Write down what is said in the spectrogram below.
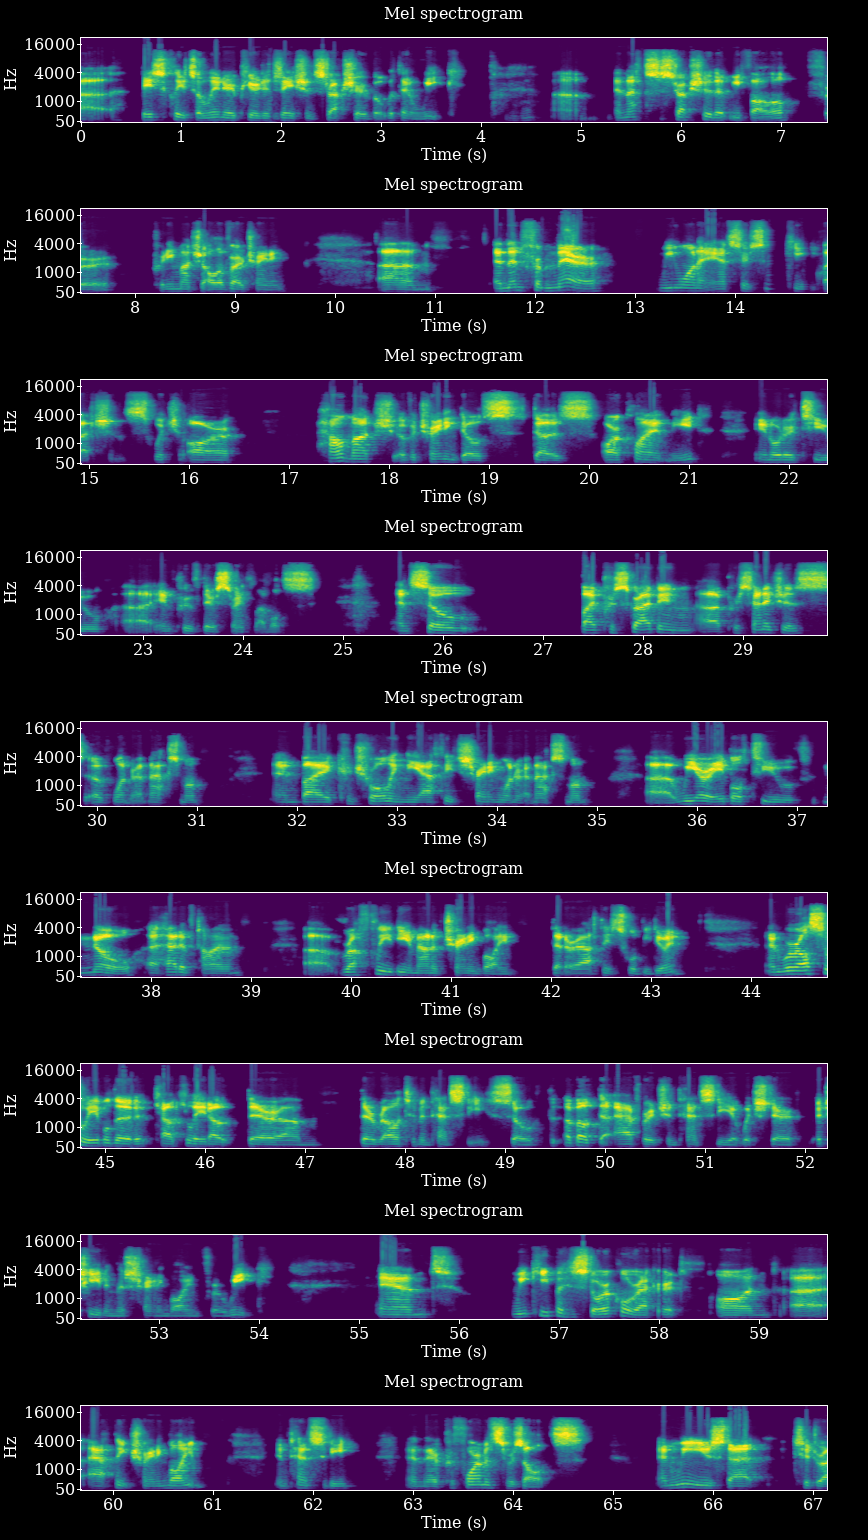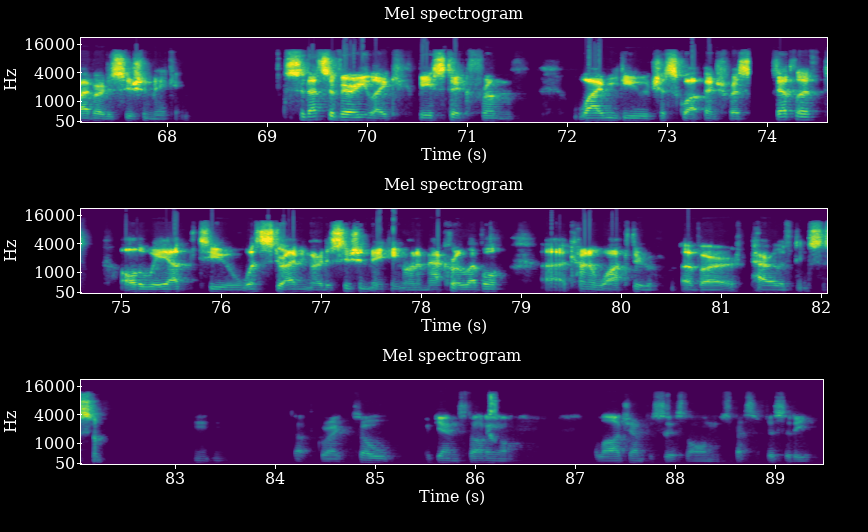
Uh, basically, it's a linear periodization structure, but within a week. Mm-hmm. Um, and that's the structure that we follow for pretty much all of our training. Um, and then from there, we want to answer some key questions, which are how much of a training dose does our client need in order to uh, improve their strength levels? And so, by prescribing uh, percentages of one rep maximum and by controlling the athlete's training one rep maximum, uh, we are able to know ahead of time uh, roughly the amount of training volume that our athletes will be doing. And we're also able to calculate out their um, their relative intensity. So th- about the average intensity at which they're achieving this training volume for a week. And we keep a historical record on uh, athlete training volume, intensity, and their performance results. And we use that to drive our decision making. So that's a very like basic from why we do just squat, bench press, deadlift all the way up to what's driving our decision making on a macro level, uh, kind of walkthrough of our powerlifting system. Mm-hmm. That's great. So, again, starting off, a large emphasis on specificity,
